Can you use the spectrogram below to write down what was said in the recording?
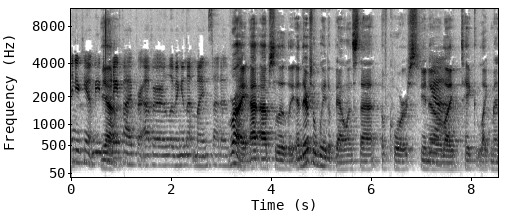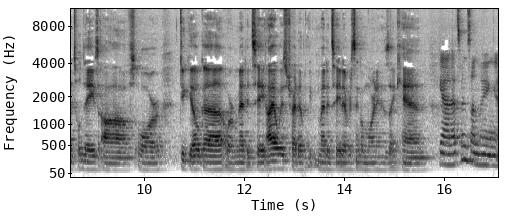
and you can't be Yeah. 25 forever living in that mindset of Right, a- absolutely. And there's a way to balance that, of course, you know, Yeah. like take like mental days off or do yoga or meditate. I always try to meditate every single morning as I can. Yeah, that's been something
